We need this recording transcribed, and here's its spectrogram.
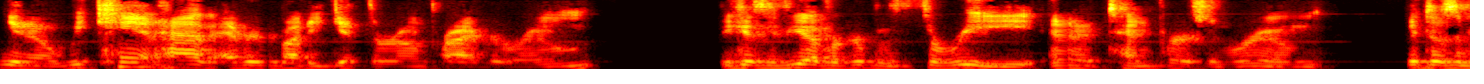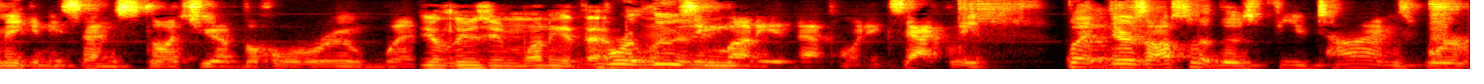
you know we can't have everybody get their own private room. Because if you have a group of three in a 10 person room it doesn't make any sense to let you have the whole room when you're losing money at that point. we're point. losing money at that point exactly. But there's also those few times where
